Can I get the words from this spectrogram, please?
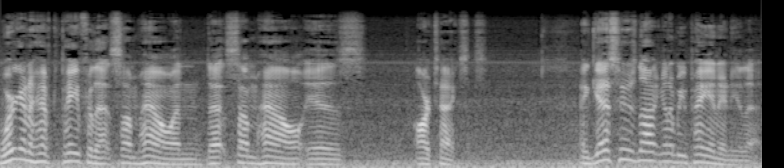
we're going to have to pay for that somehow, and that somehow is our taxes. And guess who's not going to be paying any of that?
